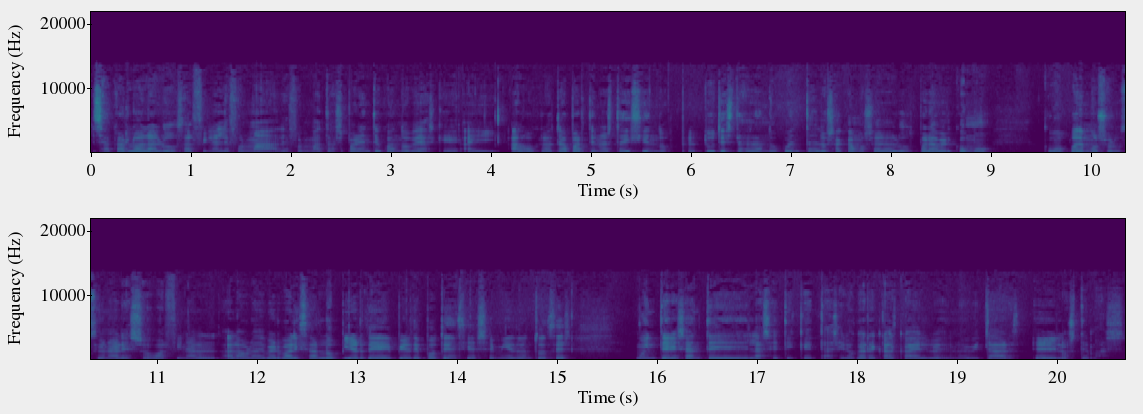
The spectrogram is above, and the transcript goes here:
sacarlo a la luz al final de forma, de forma transparente cuando veas que hay algo que la otra parte no está diciendo, pero tú te estás dando cuenta, lo sacamos a la luz para ver cómo cómo podemos solucionar eso. O al final, a la hora de verbalizarlo, pierde, pierde potencia ese miedo. Entonces, muy interesante las etiquetas y lo que recalca él, no evitar eh, los temas.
